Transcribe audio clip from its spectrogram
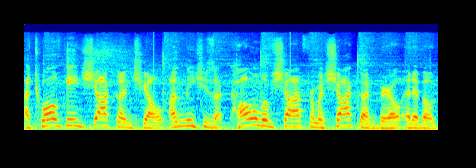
A 12 gauge shotgun shell unleashes a column of shot from a shotgun barrel at about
